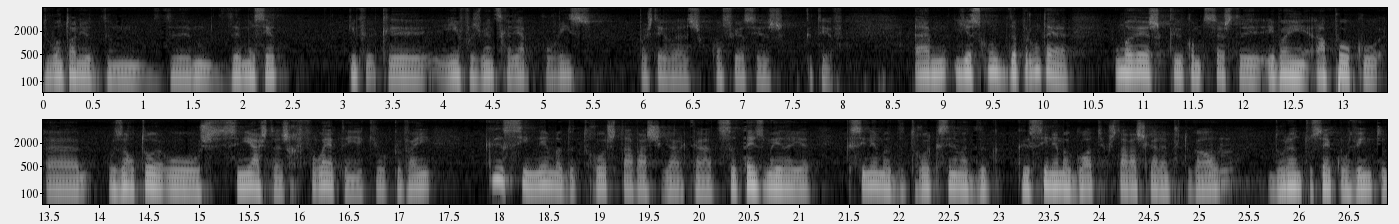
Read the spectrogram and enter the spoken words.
do António de, de, de Macedo, que, que, infelizmente, se calhar por isso, depois teve as consequências que teve. Um, e a segunda pergunta era, uma vez que, como disseste e bem há pouco, uh, os, autor, os cineastas refletem aquilo que vem, que cinema de terror estava a chegar cá? Se tens uma ideia, que cinema de terror, que cinema, de, que cinema gótico estava a chegar a Portugal uhum. durante o século XX,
